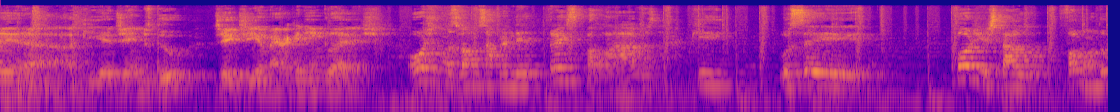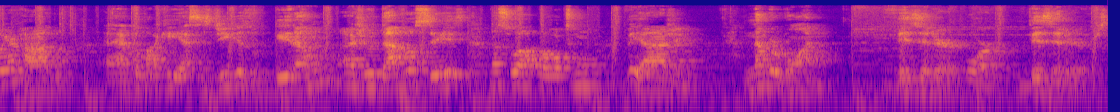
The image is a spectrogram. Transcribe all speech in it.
galera, aqui é James do JG American English. Hoje nós vamos aprender três palavras que você pode estar falando errado. É, tomara que essas dicas irão ajudar vocês na sua próxima viagem. Number one, visitor or visitors.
